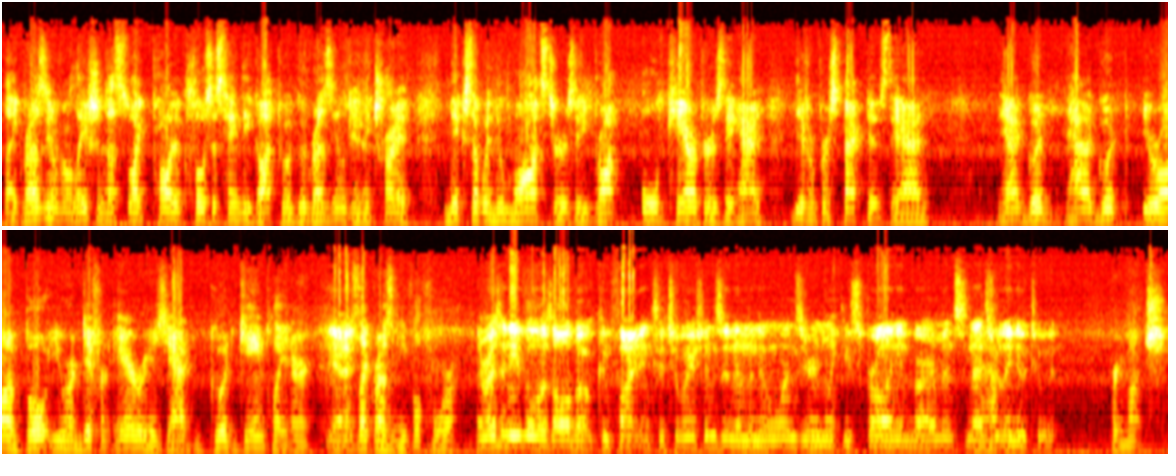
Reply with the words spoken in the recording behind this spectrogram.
Like Resident Evil Revelations, that's like probably the closest thing they got to a good Resident Evil game. Yeah. They try to mix up with new monsters. They brought old characters. They had different perspectives. They had, you had good had a good you were on a boat you were in different areas you had good gameplay there. Yeah, it's like Resident Evil 4 and Resident Evil is all about confining situations, and in the new ones, you're in like these sprawling environments, and that's Yeah. really new to it. pretty much.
